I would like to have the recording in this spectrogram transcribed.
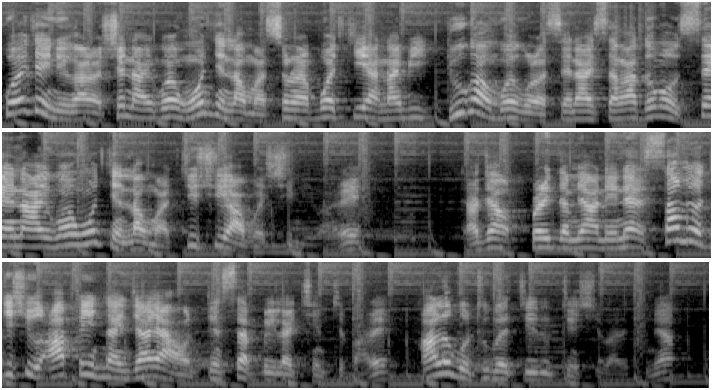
ပွဲချိန်တွေကတော့ရှင်းနိုင်ခွဲဝန်းကျင်လောက်မှာဆွန်ရက်ပွဲကြည့်ရနိုင်ပြီးဒူးကောင်ပွဲကိုတော့10နိုင်15သို့မဟုတ်10နိုင်ခွဲဝန်းကျင်လောက်မှာကြည့်ရှုရပွဲရှိနေပါတယ်။ဒါကြောင့်ပရိသတ်များအနေနဲ့စောင့်မျှော်ကြည့်ရှုအားပေးနိုင်ကြရအောင်တင်ဆက်ပေးလိုက်ခြင်းဖြစ်ပါတယ်။အားလုံးကိုအထူးပဲကျေးဇူးတင်ရှိပါတယ်ခင်ဗျာ။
